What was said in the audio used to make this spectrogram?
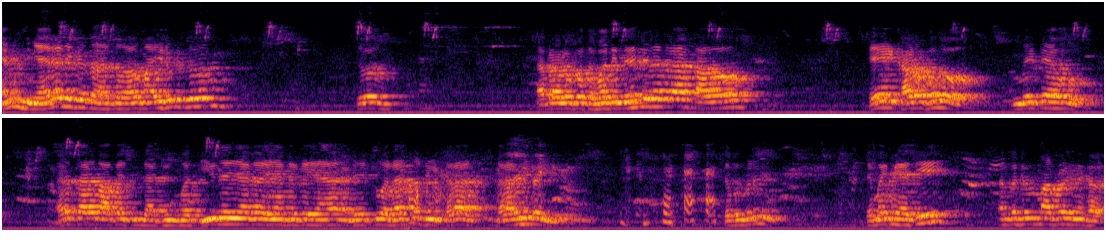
એને મેરે નીકળે તો હા તો આવું મારી ફિકર કરવાનું આપણા લોકો તમારી નહીં લીધા બાવાઓ એ ખાડો ખોદો અમે કહેવું અરે તારા બાપે શું દાદી માં જીવ નહીં આગળ, અહીંયા આગળ કઈ આ એટલું અનાજ નથી ખરાબ ખરાબ નહીં ગયું. તો ને? એમાં બેસી અને પછી માટોડીને ખબર.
